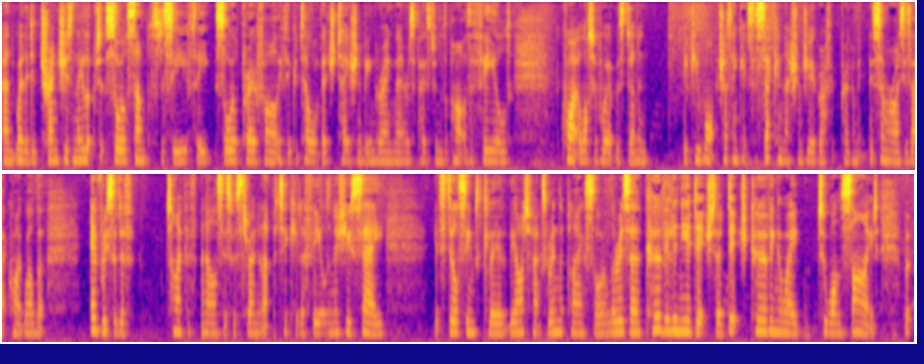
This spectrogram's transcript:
and where they did trenches and they looked at soil samples to see if the soil profile, if they could tell what vegetation had been growing there as opposed to another part of the field. Quite a lot of work was done, and if you watch, I think it's the second National Geographic programme, it, it summarises that quite well. But every sort of type of analysis was thrown at that particular field, and as you say, it still seems clear that the artefacts were in the plough soil. There is a curvilinear ditch, so a ditch curving away to one side, but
